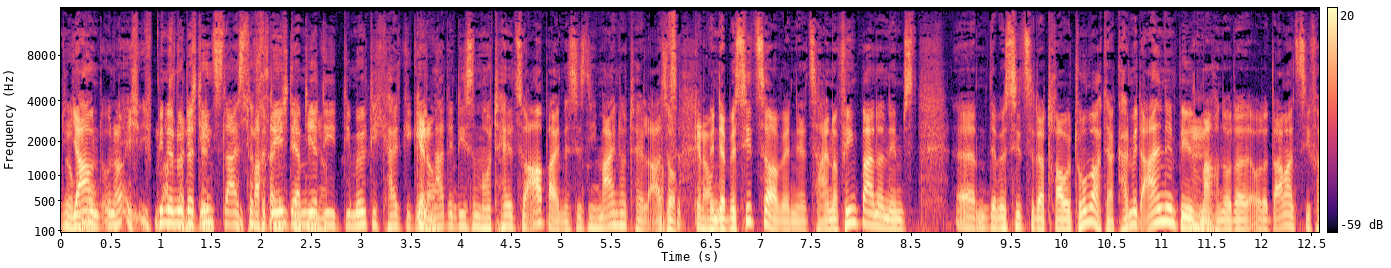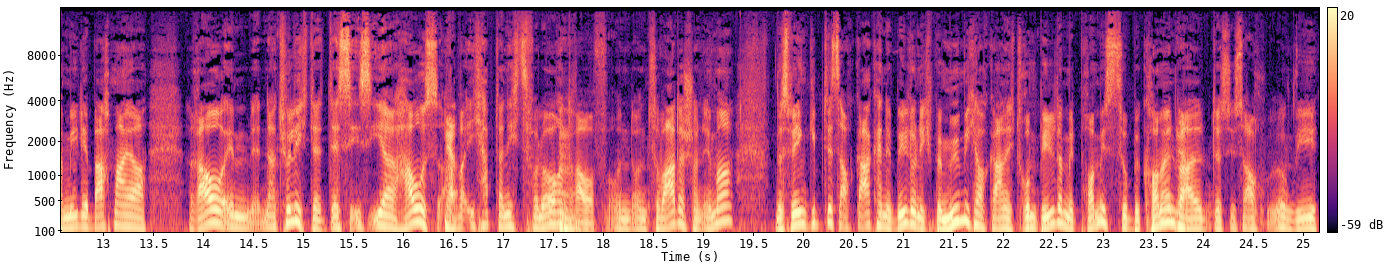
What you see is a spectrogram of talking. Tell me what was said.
ja, Irgendwo, und, und ne? ich, ich bin ja nur der den- Dienstleister für den, nicht der mir die, die Möglichkeit gegeben Genau. hat, in diesem Hotel zu arbeiten. Das ist nicht mein Hotel. Also Absolut, genau. wenn der Besitzer, wenn jetzt Heiner Finkbeiner nimmst, ähm, der Besitzer der Traube Turmbach, der kann mit allen ein Mhm. Bild machen. Oder, oder damals die Familie Bachmeier Rau. Im, natürlich, da- das ist ihr Haus, Ja. aber ich habe da nichts verloren Mhm. drauf. Und, und so war das schon immer. Deswegen gibt es auch gar keine Bilder. Und ich bemühe mich auch gar nicht drum, Bilder mit Promis zu bekommen, Ja. weil das ist auch irgendwie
